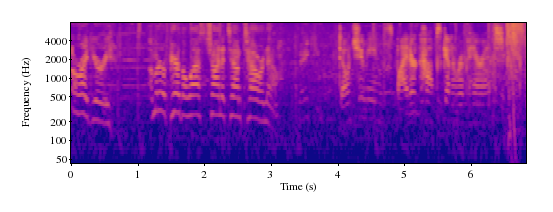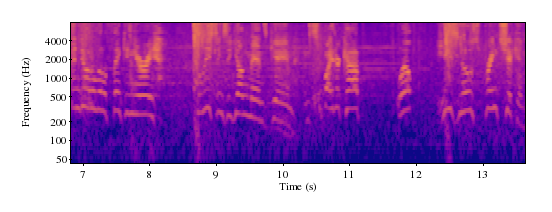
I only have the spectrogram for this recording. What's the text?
All right, Yuri. I'm gonna repair the last Chinatown tower now. Thank you. Don't you mean Spider Cop's gonna repair it? Been doing a little thinking, Yuri. Policing's a young man's game, and Spider Cop, well, he's no spring chicken.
